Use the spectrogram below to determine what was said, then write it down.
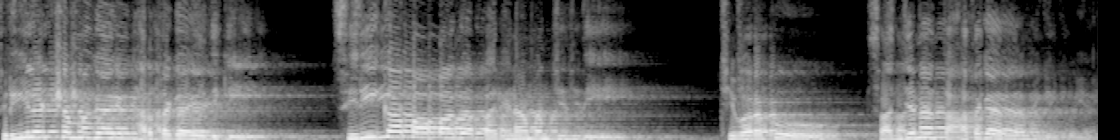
శ్రీలక్ష్మమ్మ గారి భర్తగా ఎదిగి సిరికా పాపాగా పరిణామం చెంది చివరకు సంజన తాతగారిలా మిగిలిపోయారు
